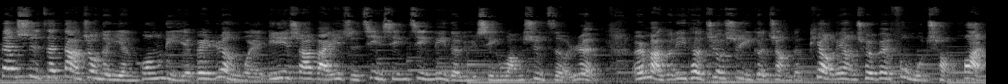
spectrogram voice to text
但是在大众的眼光里，也被认为伊丽莎白一直尽心尽力地履行王室责任，而玛格丽特就是一个长得漂亮却被父母宠坏、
